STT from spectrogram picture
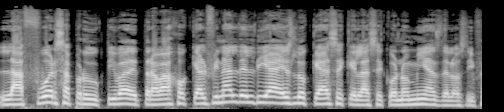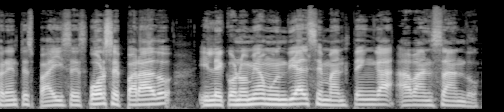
la fuerza productiva de trabajo que al final del día es lo que hace que las economías de los diferentes países por separado y la economía mundial se mantenga avanzando.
